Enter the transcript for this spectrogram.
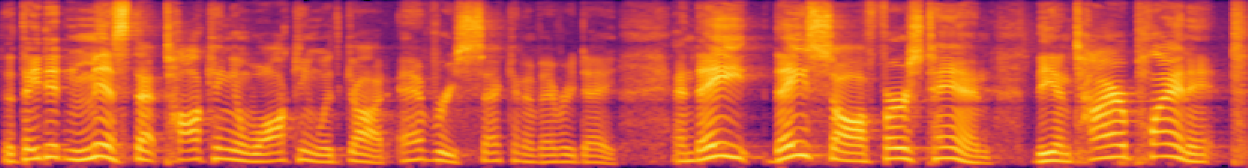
That they didn't miss that talking and walking with God every second of every day. And they, they saw firsthand the entire planet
